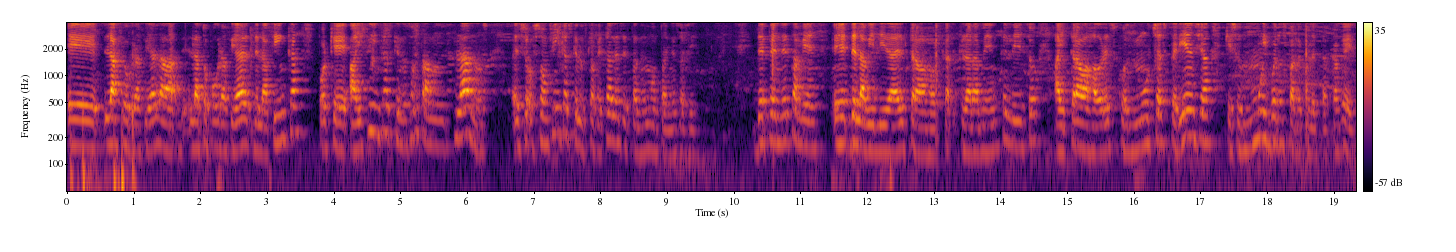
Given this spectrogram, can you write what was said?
eh, la geografía, la, topografía de, la finca, porque hay fincas que no son tan planos, eso- son fincas que los cafetales están en montañas así. Depende también eh, de la habilidad del trabajador, claramente, listo. Hay trabajadores con mucha experiencia que son muy buenos para recolectar café,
